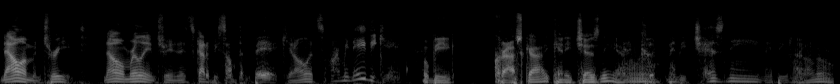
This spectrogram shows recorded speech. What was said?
Now I'm intrigued. Now I'm really intrigued. It's got to be something big, you know. It's Army Navy game. Will be Kraft's guy Kenny Chesney. I don't know. could maybe Chesney, maybe like. I don't know.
